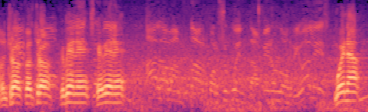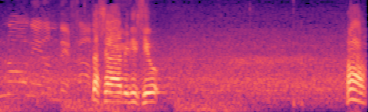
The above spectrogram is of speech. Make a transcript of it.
Control, control. Que viene, que viene. Buena. no le han dejado. Dásela a Vinicius. ¡Ah!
